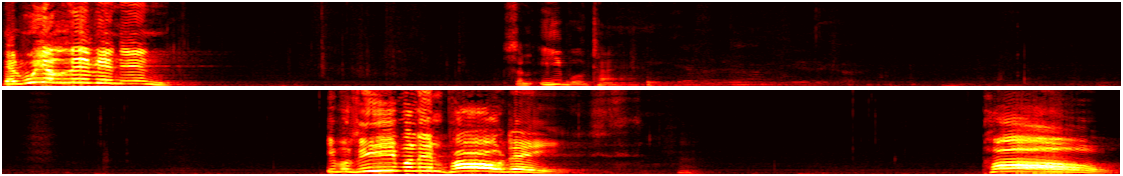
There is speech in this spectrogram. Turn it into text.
That we are living in some evil time. It was evil in Paul's days. Paul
